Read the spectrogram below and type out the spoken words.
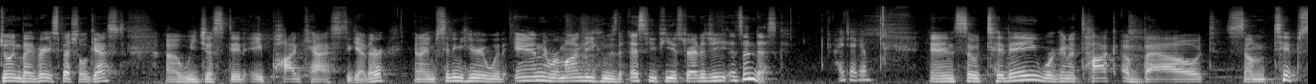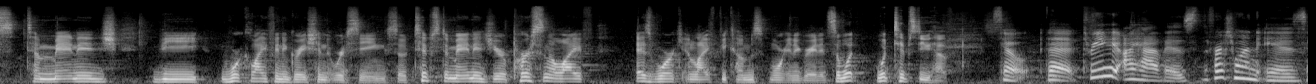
Joined by a very special guest. Uh, we just did a podcast together, and I'm sitting here with Anne Raimondi, who's the SVP of Strategy at Zendesk. Hi, Jacob. And so today we're going to talk about some tips to manage the work life integration that we're seeing. So, tips to manage your personal life as work and life becomes more integrated. So, what, what tips do you have? So, the three I have is the first one is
